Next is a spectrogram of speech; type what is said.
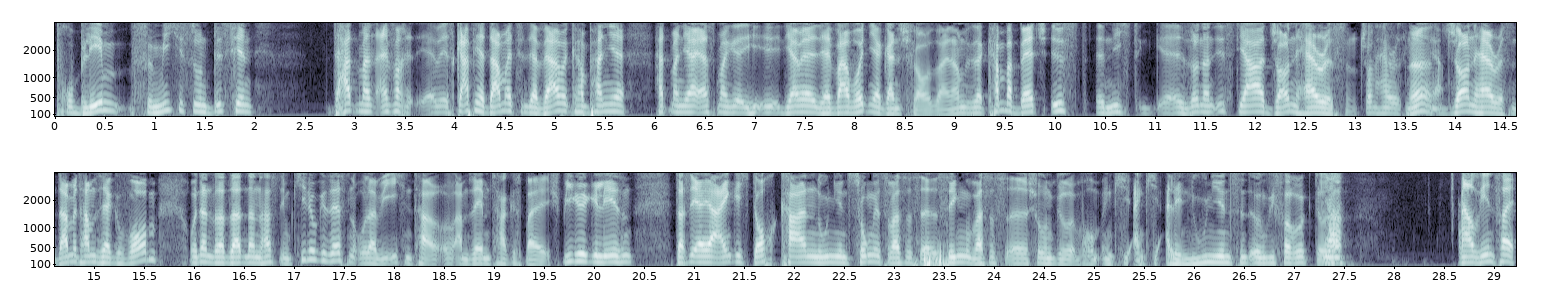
Problem für mich ist so ein bisschen, da hat man einfach, äh, es gab ja damals in der Werbekampagne, hat man ja erstmal, die haben ja, die war, wollten ja ganz schlau sein, haben sie gesagt, Cumberbatch ist äh, nicht, äh, sondern ist ja John Harrison. John Harrison. Ne? Ja. John Harrison. Damit haben sie ja geworben und dann, dann hast du im Kino gesessen oder wie ich Tag, am selben Tag ist bei Spiegel gelesen, dass er ja eigentlich doch Khan Noonien Zung ist, was es äh, singen, was es äh, schon, warum eigentlich, alle Nooniens sind irgendwie verrückt, oder? Ja. Ja, auf jeden Fall,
